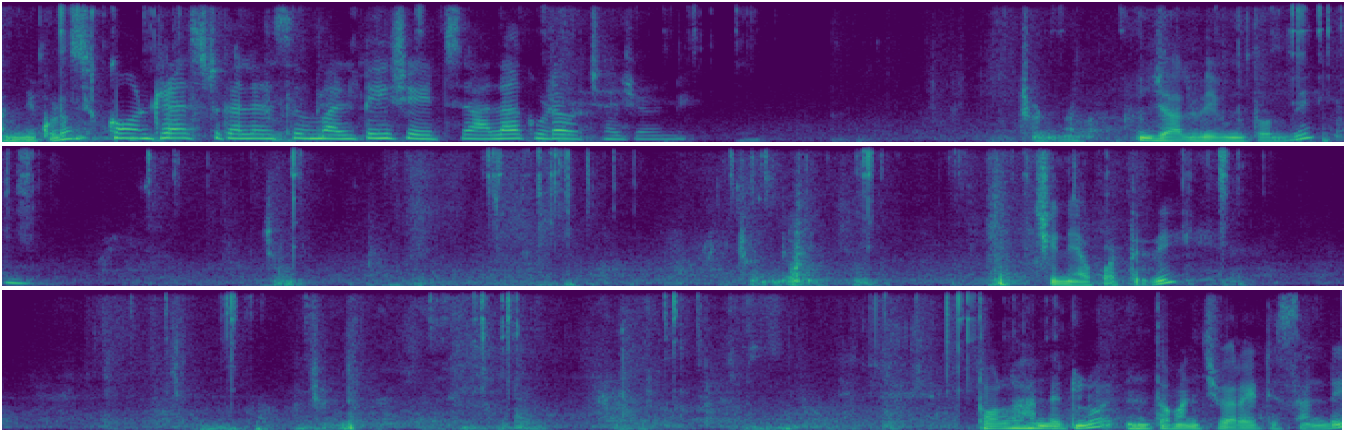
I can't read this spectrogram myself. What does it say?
అన్నీ కూడా కాంట్రాస్ట్ కలర్స్ మల్టీ షేడ్స్ అలా కూడా వచ్చాయి చూడండి. చూడండి. జాల్ వీవింగ్తో ఉంది చినియా పట్టు ట్వెల్వ్ హండ్రెడ్లో ఇంత మంచి వెరైటీస్ అండి.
